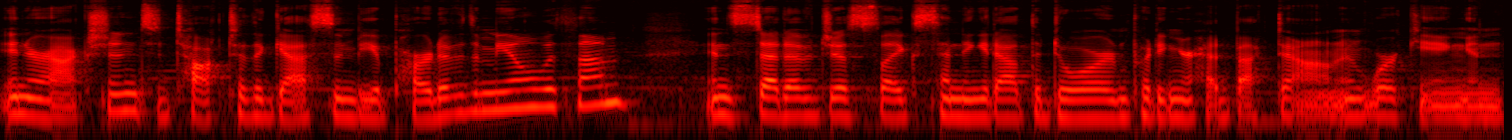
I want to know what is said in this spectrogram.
interaction to talk to the guests and be a part of the meal with them instead of just like sending it out the door and putting your head back down and working and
